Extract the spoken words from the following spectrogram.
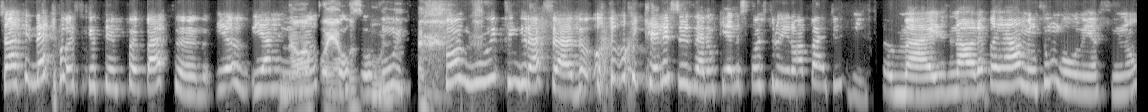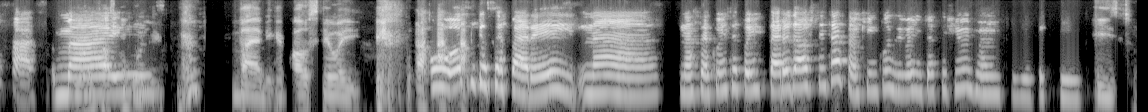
Só que depois que o tempo foi passando e, eu, e a menina Não não, se muito, foi muito engraçado o que eles fizeram, o que eles construíram a partir disso. Mas na hora foi realmente um bullying, assim, não faço. Não Mas bullying. Vai, amiga, qual o seu aí? o outro que eu separei na, na sequência foi Império da Ostentação, que inclusive a gente assistiu juntos. esse aqui. Isso.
